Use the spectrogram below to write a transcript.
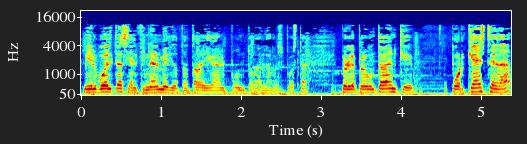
mil vueltas y al final medio trataba de llegar al punto, a la respuesta. Pero le preguntaban que, ¿por qué a esta edad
